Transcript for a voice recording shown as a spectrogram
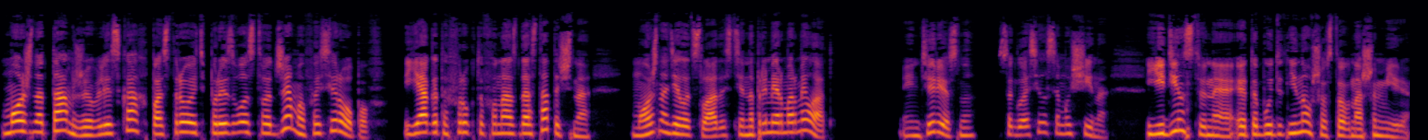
«Можно там же, в лесках, построить производство джемов и сиропов. Ягод и фруктов у нас достаточно. Можно делать сладости, например, мармелад». «Интересно», — согласился мужчина. «Единственное, это будет не новшество в нашем мире.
